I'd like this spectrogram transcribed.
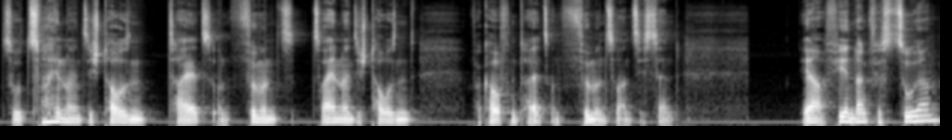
zu 92.000 Teils und 92.000 verkauften Teils und 25 Cent. Ja, vielen Dank fürs Zuhören.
